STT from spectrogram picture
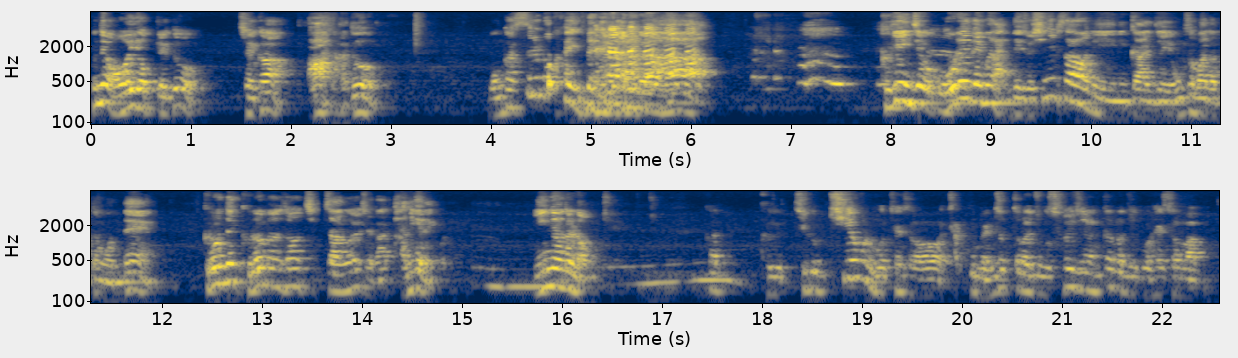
근데 어이없게도 제가 아 나도 뭔가 쓸모가 있는 일 하는 거야. 그게 이제 오래되면 안 되죠. 신입사원이니까 이제 용서받았던 건데 그런데 그러면서 직장을 제가 다니게 된 거예요. 음. 2년을 넘게. 음. 그 지금 취업을 못해서 자꾸 면접 떨어지고 서류지원 떨어지고 해서 막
